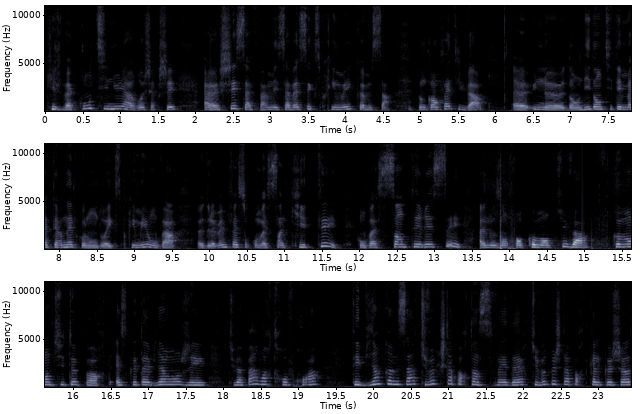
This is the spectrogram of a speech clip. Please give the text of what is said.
qu'il va continuer à rechercher euh, chez sa femme et ça va s'exprimer comme ça. Donc en fait il va euh, une, dans l'identité maternelle que l'on doit exprimer, on va, euh, de la même façon qu'on va s'inquiéter, qu'on va s'intéresser à nos enfants, comment tu vas, comment tu te portes, est-ce que tu as bien mangé, tu vas pas avoir trop froid, T'es bien comme ça Tu veux que je t'apporte un sweater Tu veux que je t'apporte quelque chose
